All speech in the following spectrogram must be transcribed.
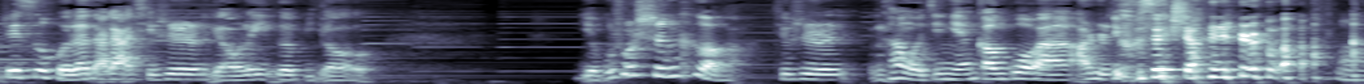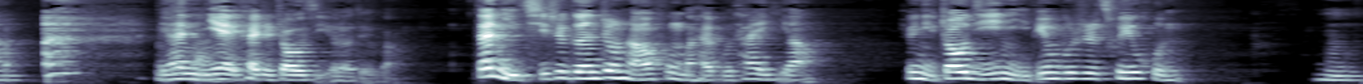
这次回来，咱俩其实聊了一个比较，也不说深刻吧，就是你看我今年刚过完二十九岁生日嘛，嗯，你看你也开始着急了，对吧？但你其实跟正常父母还不太一样，就你着急，你并不是催婚，嗯，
